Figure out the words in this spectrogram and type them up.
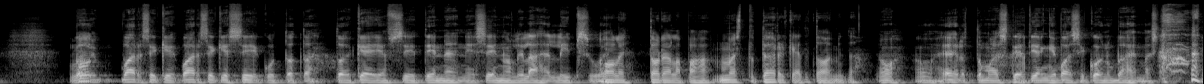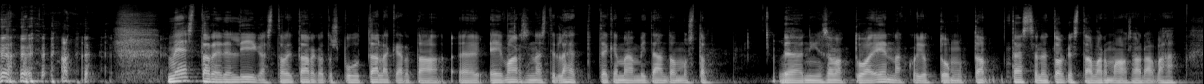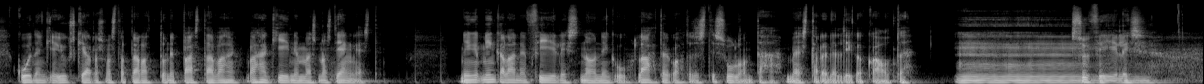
Mulla oli varsinkin, varsinkin siinä, kun tota, toi KFC tinne, niin siinä oli lähellä lipsua. Oli todella paha. Mun mielestä törkeätä toimintaa. Oh, oh, ehdottomasti, että jengi vasikoinut vähemmästä. Mestareiden liigasta oli tarkoitus puhua tällä kertaa. Ei varsinaisesti lähdetty tekemään mitään tuommoista niin sanottua ennakkojuttua, mutta tässä nyt oikeastaan varmaan saadaan vähän kuitenkin yksi kierros vasta pelattu, niin päästään vähän, vähän kiinni myös noista jengeistä. Minkälainen fiilis ne on niin kuin lähtökohtaisesti sulla on tähän mestareiden liigakauteen? Mm, Syfiilis.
